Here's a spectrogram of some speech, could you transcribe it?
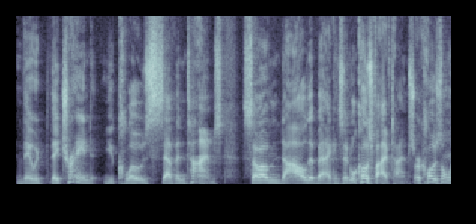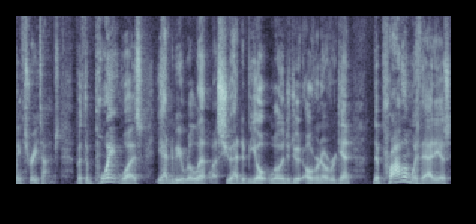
they would they trained you close seven times. Some of them dialed it back and said we'll close five times or close only three times. But the point was you had to be relentless. You had to be willing to do it over and over again. The problem with that is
